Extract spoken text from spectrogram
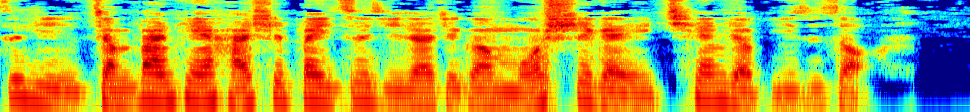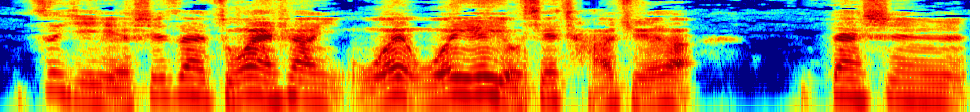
自己整半天还是被自己的这个模式给牵着鼻子走。自己也是在昨晚上，我也我也有些察觉了，但是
